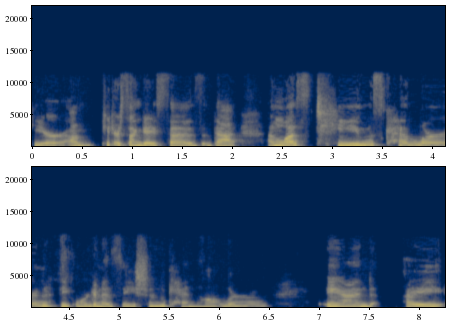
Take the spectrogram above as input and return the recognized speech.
here. Um, Peter Senge says that unless teams can learn, the organization cannot learn. And I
